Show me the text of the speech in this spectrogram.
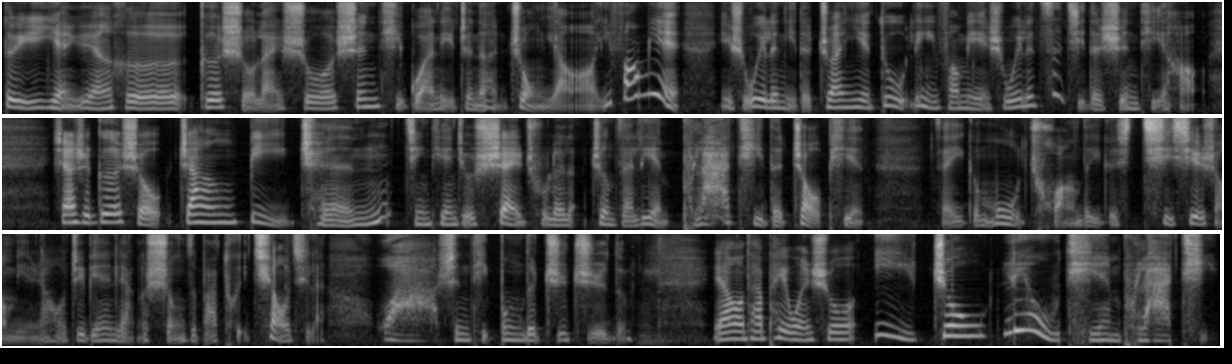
对于演员和歌手来说，身体管理真的很重要啊！一方面也是为了你的专业度，另一方面也是为了自己的身体好。像是歌手张碧晨今天就晒出了正在练普拉提的照片，在一个木床的一个器械上面，然后这边两个绳子把腿翘起来，哇，身体绷得直直的。然后他配文说：“一周六天普拉提。”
